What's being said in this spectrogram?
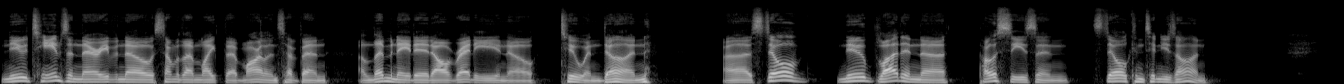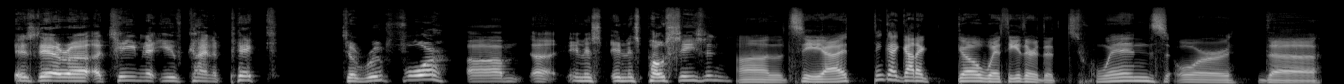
new teams in there, even though some of them, like the Marlins, have been eliminated already, you know, two and done. Uh, still, new blood in the postseason still continues on. Is there a, a team that you've kind of picked to root for um, uh, in this in this postseason? Uh, let's see. I think I got to go with either the Twins or the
